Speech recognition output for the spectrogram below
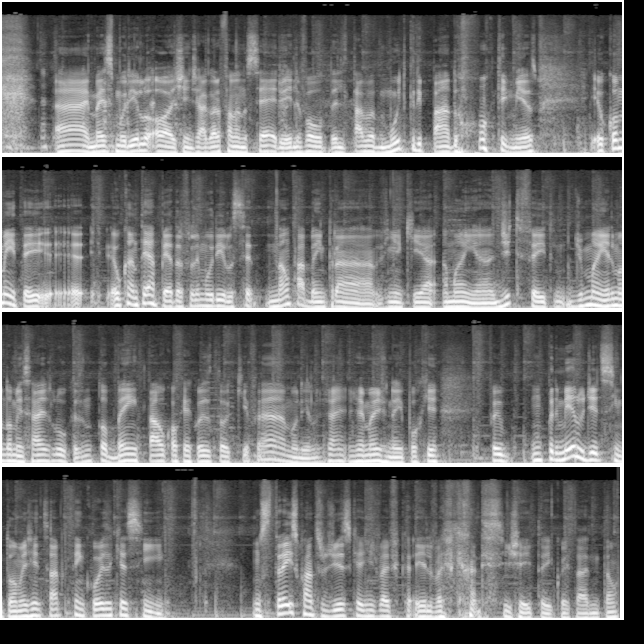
Ai, mas Murilo, ó, gente, agora falando sério, ele voltou, ele tava muito gripado ontem mesmo. Eu comentei, eh, eu cantei a pedra, falei, Murilo, você não tá bem pra vir aqui amanhã. Dito feito, de manhã ele mandou mensagem, Lucas, não tô bem e tal, qualquer coisa tô aqui. Eu falei, ah, Murilo, já, já imaginei, porque foi um primeiro dia de sintoma, a gente sabe que tem coisa que assim, uns três, quatro dias que a gente vai ficar, ele vai ficar desse jeito aí, coitado. Então,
